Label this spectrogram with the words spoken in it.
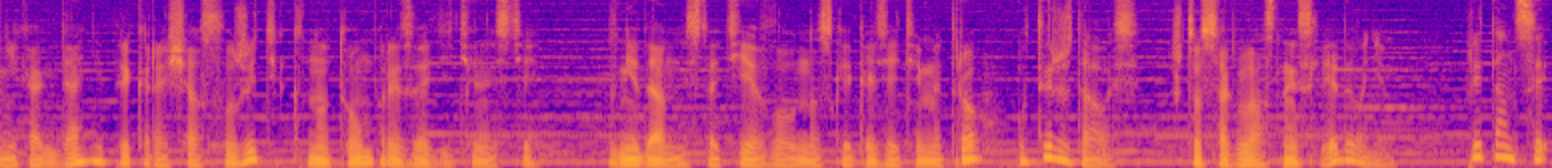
никогда не прекращал служить кнутом производительности. В недавней статье в лондонской газете «Метро» утверждалось, что согласно исследованиям, Британцы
